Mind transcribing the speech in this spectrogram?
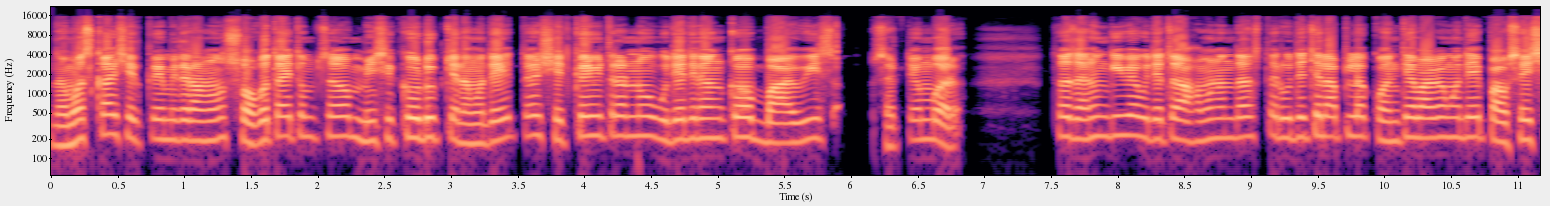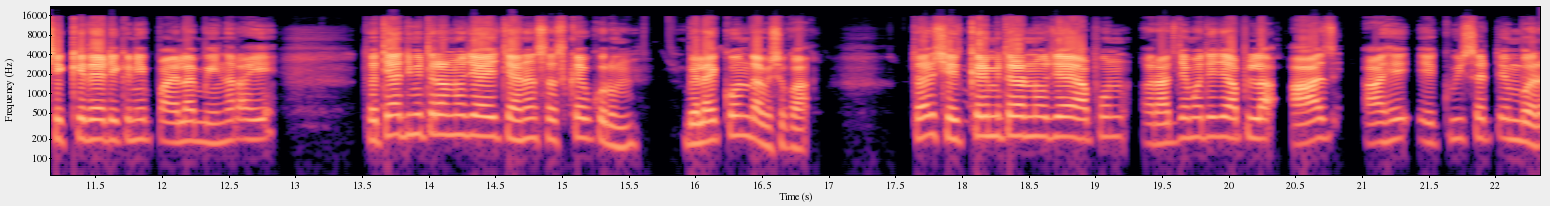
नमस्कार शेतकरी मित्रांनो स्वागत आहे तुमचं मी शेतकरी युट्यूब चॅनलमध्ये तर शेतकरी मित्रांनो उद्या दिनांक बावीस सप्टेंबर. तर जाणून घेऊया उद्याचा हवामान अंदाज. तर उद्याच्याला आपल्याला कोणत्या भागामध्ये पावसाची शक्यता या ठिकाणी पाहायला मिळणार आहे? तर त्याआधी मित्रांनो जे आहे चॅनल सबस्क्राईब करून बेलायकॉन दाबू शका तर शेतकरी मित्रांनो जे आहे आपण राज्यामध्ये जे आपला आज आहे एकवीस सप्टेंबर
